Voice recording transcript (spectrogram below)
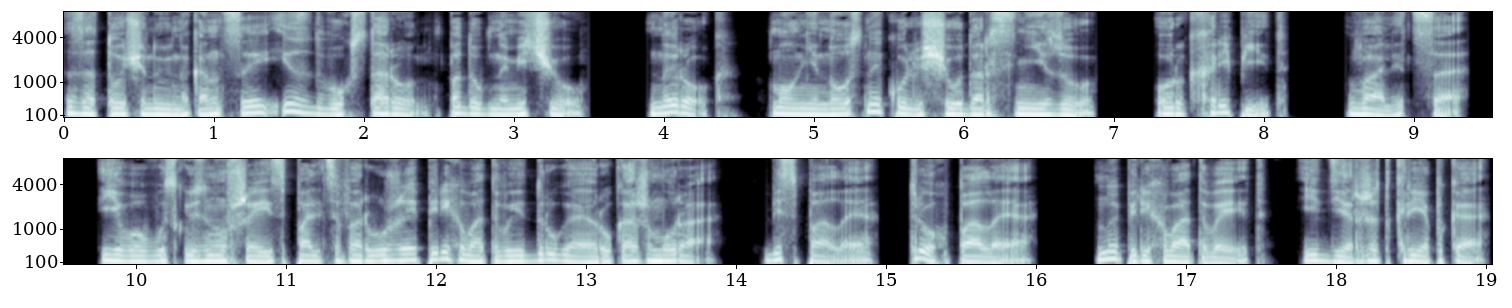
Заточенную на конце и с двух сторон, подобно мечу. Нырок. Молниеносный колющий удар снизу. Орк хрипит. Валится. Его выскользнувшее из пальцев оружие перехватывает другая рука жмура. Беспалая, трехпалая, но перехватывает и держит крепко.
